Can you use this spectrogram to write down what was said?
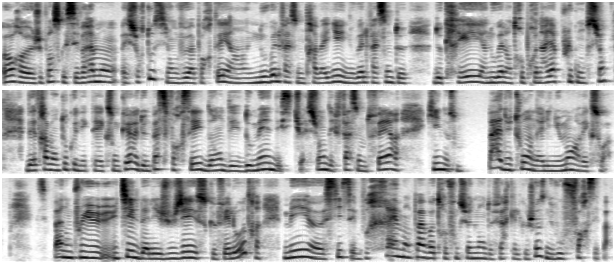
Or, je pense que c'est vraiment, et surtout si on veut apporter une nouvelle façon de travailler, une nouvelle façon de, de créer un nouvel entrepreneuriat plus conscient, d'être avant tout connecté avec son cœur et de ne pas se forcer dans des domaines, des situations, des façons de faire qui ne sont pas du tout en alignement avec soi. C'est pas non plus utile d'aller juger ce que fait l'autre, mais euh, si c'est vraiment pas votre fonctionnement de faire quelque chose, ne vous forcez pas.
